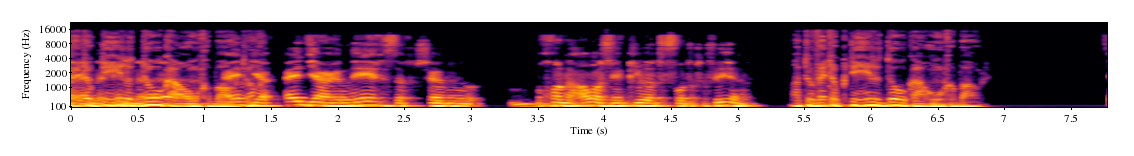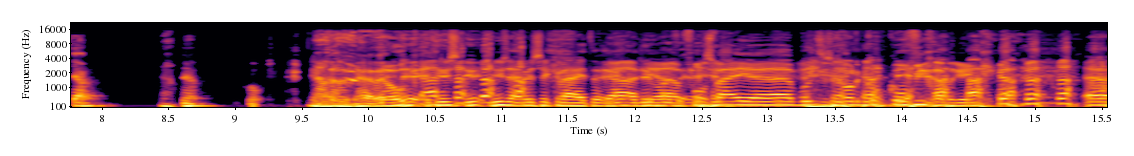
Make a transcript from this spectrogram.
Werd ook de hele En, eh, doka omgebouwd, eind, toch? ja- eind jaren 90 zijn we begonnen alles in kleur te fotograferen. maar toen werd ook de hele doka omgebouwd. Ja, Ja. ja. Klopt. Ja, Ja, nu, nu, nu zijn we ze kwijt. Ja, Nu ja, volgens mij eh, moeten ze gewoon een kop koffie gaan drinken. Eh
